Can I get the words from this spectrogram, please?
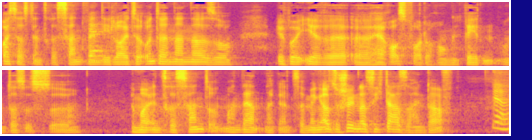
äußerst interessant, wenn die Leute untereinander so über ihre äh, Herausforderungen reden und das ist äh, immer interessant und man lernt eine ganze Menge. Also schön, dass ich da sein darf. Ja,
